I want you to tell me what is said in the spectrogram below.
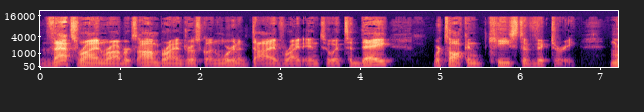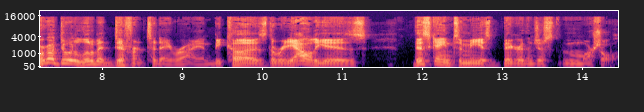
That's Ryan Roberts. I'm Brian Driscoll, and we're going to dive right into it. Today, we're talking keys to victory. And we're going to do it a little bit different today, Ryan, because the reality is this game to me is bigger than just Marshall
